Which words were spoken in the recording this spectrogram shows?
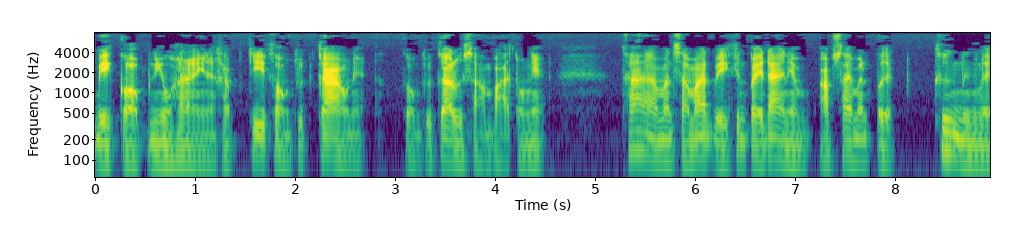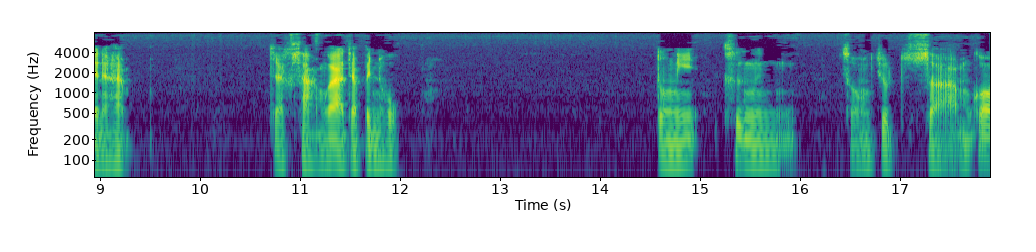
เบรกกรอบนิวไฮนะครับ ที่ 2.9 เนี่ย 2.9 หรือ 3 บาทตรงเนี้ย ถ้ามันสามารถเบรกขึ้นไปได้เนี่ย อัพไซด์มันเปิดครึ่งหนึ่งเลยนะครับ จากสามก็อาจจะเป็นหก ตรงนี้ครึ่งหนึ่งสองจุดสามก็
